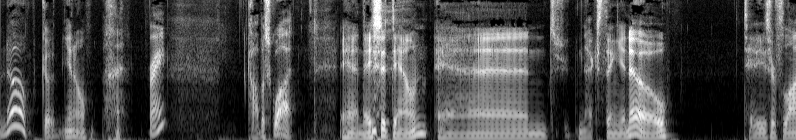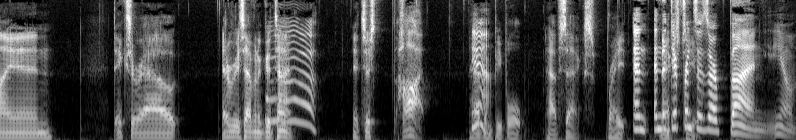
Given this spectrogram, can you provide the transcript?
No, go. You know, right? Kaba squat. And they sit down, and next thing you know, titties are flying, dicks are out, everybody's having a good time. Ah. It's just hot Yeah. having people have sex, right? And and the next to you. differences are fun. You know,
